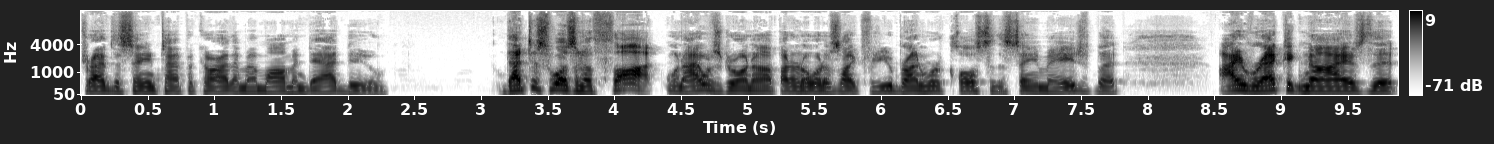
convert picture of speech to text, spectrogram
drive the same type of car that my mom and dad do that just wasn't a thought when I was growing up. I don't know what it was like for you, Brian. We're close to the same age, but I recognized that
